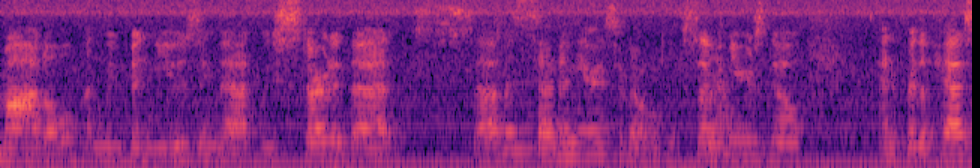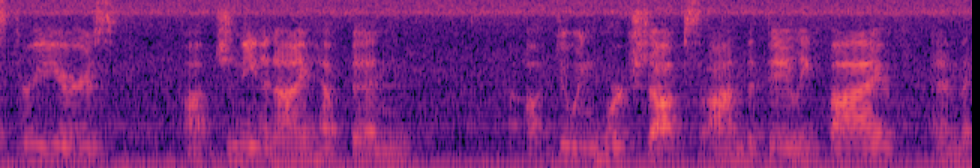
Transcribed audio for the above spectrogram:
model, and we've been using that. We started that seven? Seven years ago. seven Yeah. years ago. And for the past three years, uh, Janine and I have been uh, doing workshops on the Daily Five and the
